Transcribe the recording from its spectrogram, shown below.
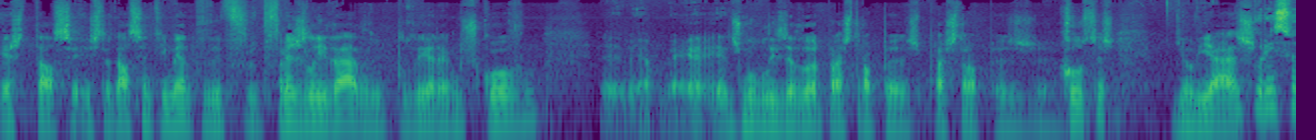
este, tal, este tal sentimento de, de, fragilidade do poder em Moscovo é, é, é, desmobilizador para as tropas, para as tropas russas. E, aliás, e por isso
